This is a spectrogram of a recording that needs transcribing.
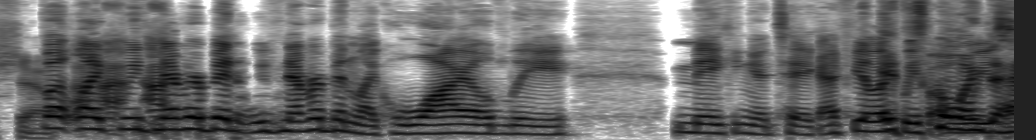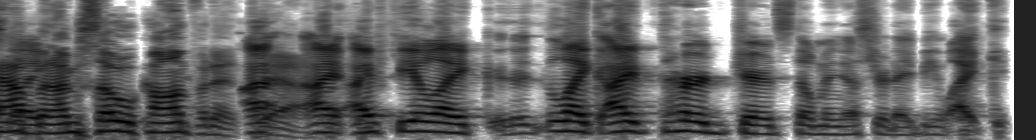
show. But like we've I, never been we've never been like wildly making a take. I feel like it's we've going always, to happen. Like, I'm so confident. I, yeah. I, I feel like like I heard Jared Stillman yesterday be like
